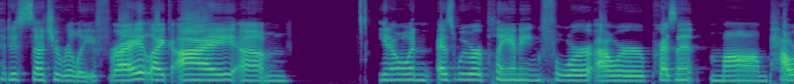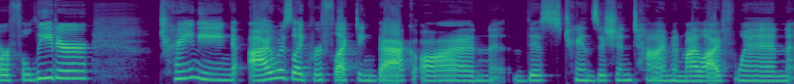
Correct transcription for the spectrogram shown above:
it is such a relief, right? Like, I, um, you know, when as we were planning for our present mom powerful leader, training, I was like reflecting back on this transition time in my life when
